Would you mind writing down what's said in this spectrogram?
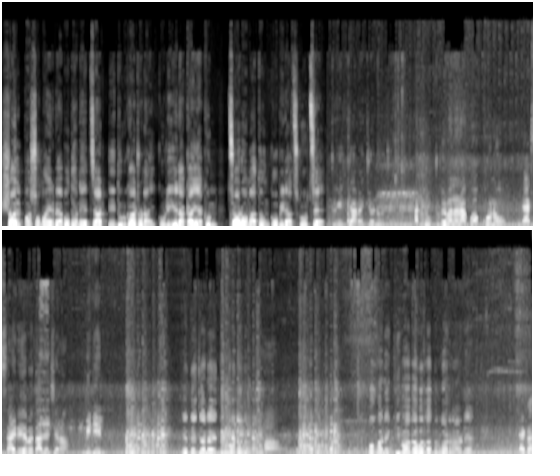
স্বল্প সময়ের ব্যবধানে চারটি দুর্ঘটনায় কুলি এলাকায় এখন চরম আতঙ্ক বিরাজ করছে। জ্যামের জন্য আর টুকটুকি বেলারা কখনো এক সাইডে যাবে তা যাচ্ছে না মিডিল। এদের জন্য এই দুর্ঘটনা। হ্যাঁ। কখন কীভাবে হলো দুর্ঘটনাটি? একটা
